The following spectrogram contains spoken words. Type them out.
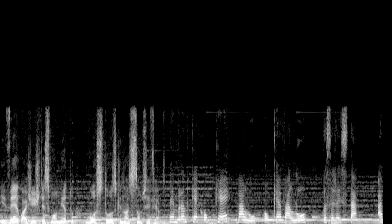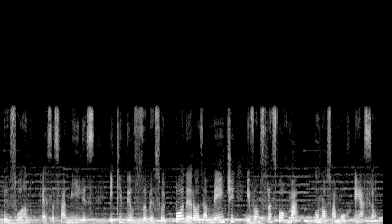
e venha com a gente nesse momento gostoso que nós estamos vivendo. Lembrando que é qualquer valor, qualquer valor, você já está abençoando essas famílias e que Deus os abençoe poderosamente e vamos transformar o nosso amor em ação.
